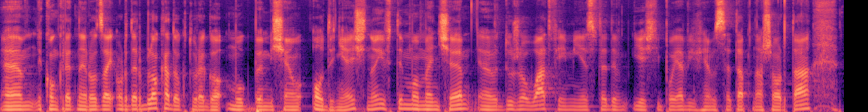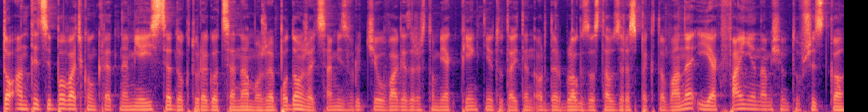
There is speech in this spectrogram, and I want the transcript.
um, konkretny rodzaj order bloka, do którego mógłbym się odnieść. No i w tym momencie e, dużo łatwiej mi jest wtedy, jeśli pojawi się setup na shorta, to antycypować konkretne miejsce, do którego cena może podążać. Sami zwróćcie uwagę zresztą, jak pięknie tutaj ten order block został zrespektowany i jak fajnie nam się tu wszystko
